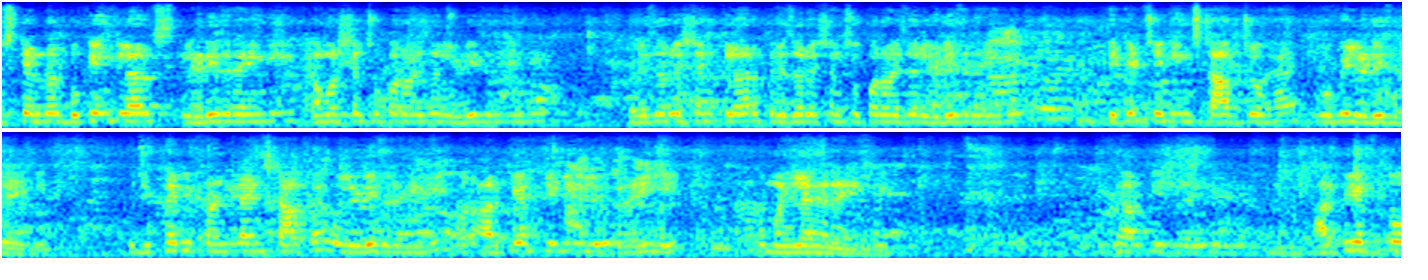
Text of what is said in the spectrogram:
उसके अंदर बुकिंग क्लर्क्स लेडीज़ रहेंगी कमर्शियल सुपरवाइज़र लेडीज़ रहेंगी reservation clerk reservation supervisor ladies रहेंगी टिकट चेकिंग स्टाफ जो है, वो भी लेडीज़ रहेगी। तो जितने भी फ्रंट लाइन स्टाफ है, वो लेडीज़ रहेंगी और आर पी एफ़ की भी रहेंगी, वो महिलाएँ रहेंगी। आर पी एफ़ तो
